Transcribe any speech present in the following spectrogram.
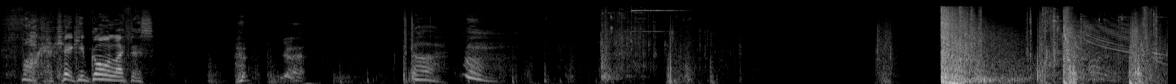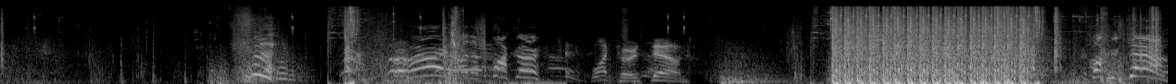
Fuck, I can't keep going like this. Burn, uh, One tourist down. Fucker's down!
